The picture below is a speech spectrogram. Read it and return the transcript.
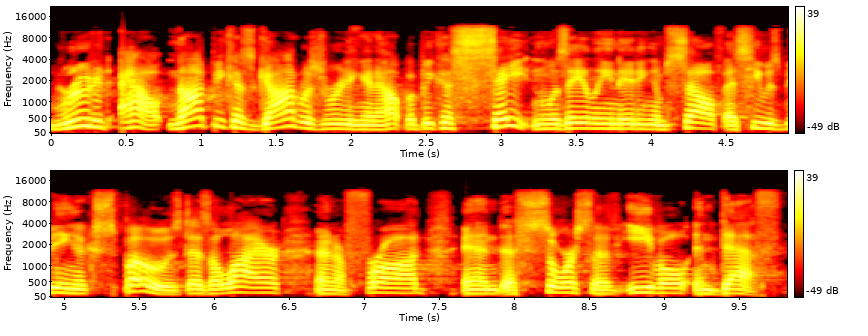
rooted out, not because God was rooting it out, but because Satan was alienating himself as he was being exposed as a liar and a fraud and a source of evil and death.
